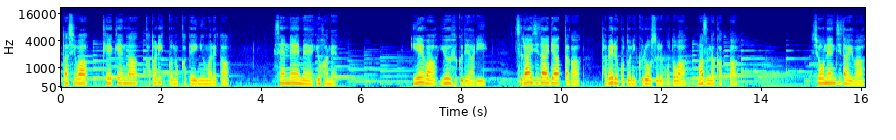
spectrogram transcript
私は敬虔なカトリックの家庭に生まれた。洗礼名ヨハネ。家は裕福であり、辛い時代であったが、食べることに苦労することはまずなかった。少年時代は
